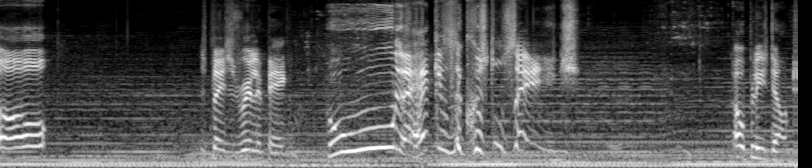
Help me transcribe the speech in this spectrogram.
Oh! This place is really big. Who the heck is the Crystal Sage? Oh, please don't.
